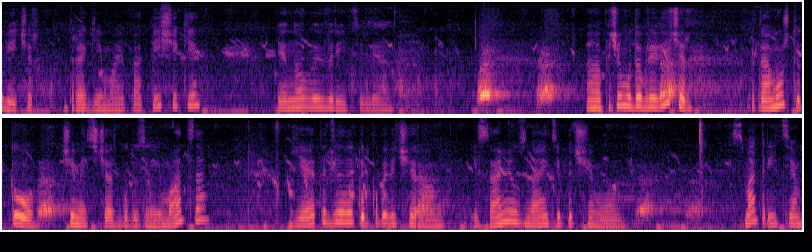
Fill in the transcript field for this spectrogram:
вечер, дорогие мои подписчики и новые зрители. А, почему добрый вечер? Потому что то, чем я сейчас буду заниматься, я это делаю только по вечерам. И сами узнаете почему. Смотрите.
